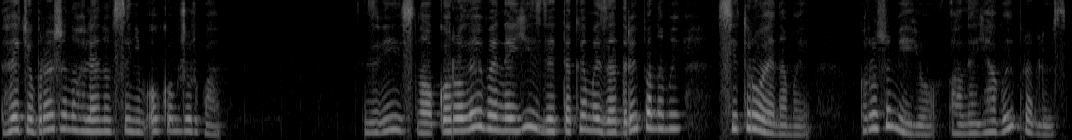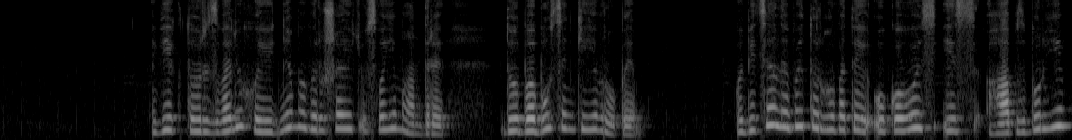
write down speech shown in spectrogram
Геть ображено глянув синім оком журба. Звісно, королеви не їздять такими задрипаними сітроїнами. Розумію, але я виправлюсь. Віктор з Валюхою днями вирушають у свої мандри до бабусеньки Європи. Обіцяли виторгувати у когось із Габсбургів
